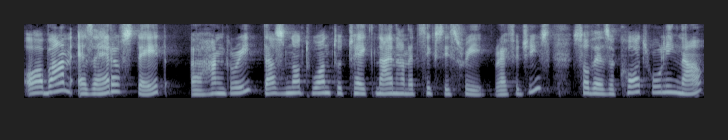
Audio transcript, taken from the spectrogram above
Orban, as a head of state, uh, Hungary does not want to take 963 refugees. So there's a court ruling now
